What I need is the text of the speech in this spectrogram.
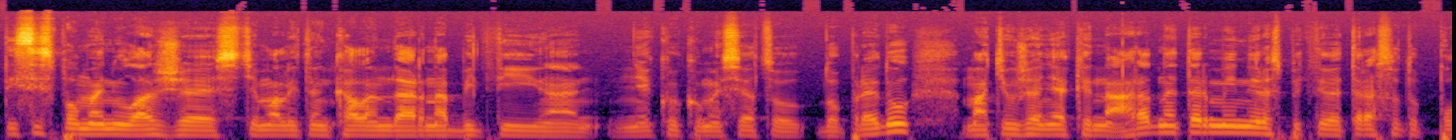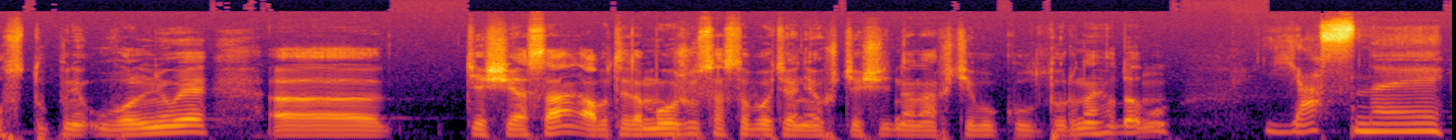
Ty si spomenula, že ste mali ten kalendár nabitý na niekoľko mesiacov dopredu. Máte už aj nejaké náhradné termíny, respektíve teraz sa to postupne uvoľňuje. Uh, tešia sa, alebo teda môžu sa sobotiania už tešiť na návštevu kultúrneho domu? Jasné,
